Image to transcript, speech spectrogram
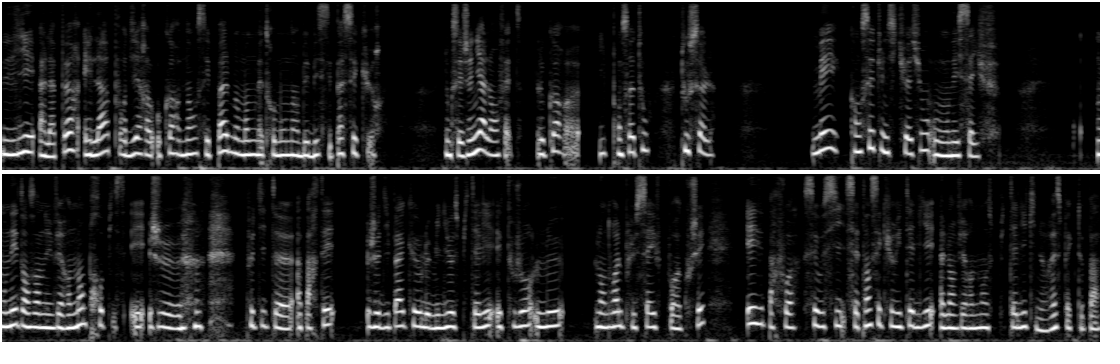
lié à la peur est là pour dire au corps non, c'est pas le moment de mettre au monde un bébé, c'est pas sécure. Donc c'est génial en fait. Le corps, euh, il pense à tout, tout seul. Mais quand c'est une situation où on est safe, on est dans un environnement propice. Et je, petite euh, aparté, je dis pas que le milieu hospitalier est toujours le l'endroit le plus safe pour accoucher. Et parfois, c'est aussi cette insécurité liée à l'environnement hospitalier qui ne respecte pas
